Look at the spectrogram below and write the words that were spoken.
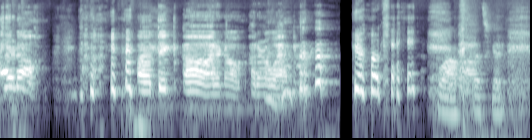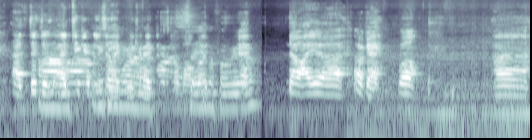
I don't know. I think. Oh, I don't know. I don't know what happened. okay. Wow, that's good. I think. there's- I think Uh, I need to like reconnect the snowball. say before we yeah. go? No, I. uh Okay. Well. Uh.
